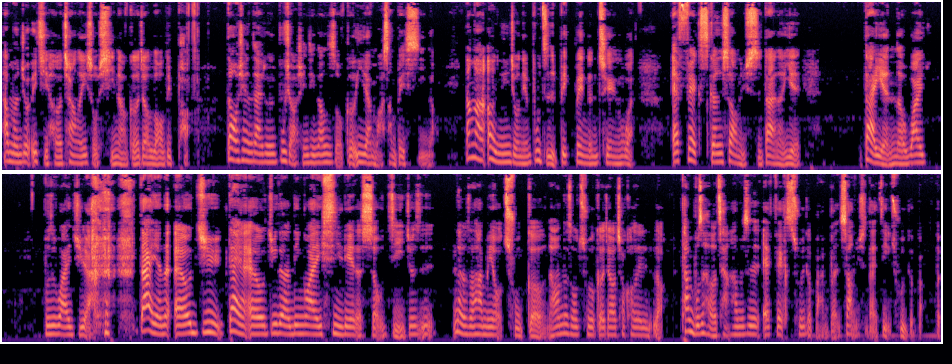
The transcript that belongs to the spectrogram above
他们就一起合唱了一首洗脑歌，叫《Lollipop》。到现在就是不小心听到这首歌，依然马上被洗脑。当然，二零零九年不止 Big Bang 跟 Twin One F X 跟少女时代呢也代言了 Y。不是 YG 啊，代言了 LG，代言 LG 的另外一系列的手机，就是那个时候他没有出歌，然后那时候出的歌叫 Chocolate Love，他们不是合唱，他们是 FX 出一个版本，少女时代自己出一个版本。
